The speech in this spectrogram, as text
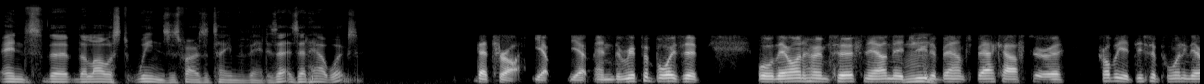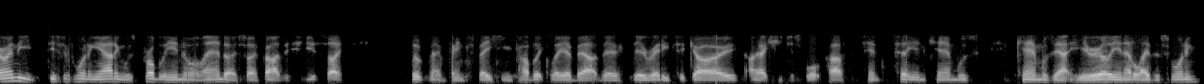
and the, the lowest wins as far as a team event. Is that is that how it works? That's right. Yep, yep. And the Ripper boys are, well, they're on home turf now and they're mm. due to bounce back after a probably a disappointing. Their only disappointing outing was probably in Orlando so far this year. So look, they've been speaking publicly about they're they're ready to go. I actually just walked past the tenth tee, and Cam was Cam was out here early in Adelaide this morning.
